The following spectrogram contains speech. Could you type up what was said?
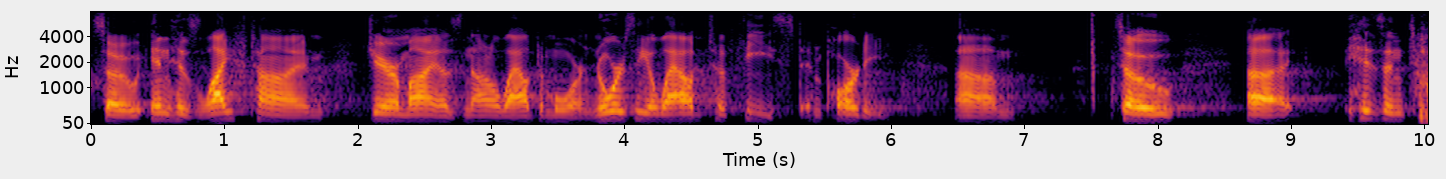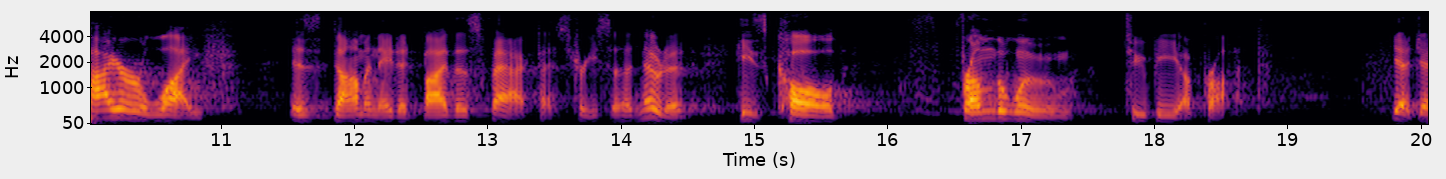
So in his lifetime, Jeremiah is not allowed to mourn, nor is he allowed to feast and party. Um, so uh, his entire life is dominated by this fact, as Teresa noted. He's called from the womb to be a prophet. Yeah, Jay.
